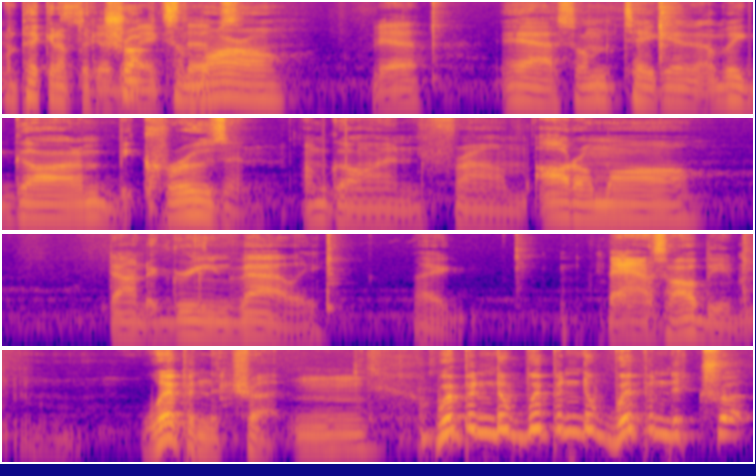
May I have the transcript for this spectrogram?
I'm picking up the good to truck steps. tomorrow. Yeah. Yeah, so I'm taking. I'll be gone. I'm gonna be cruising. I'm going from Auto Mall down to Green Valley, like, bam. So I'll be whipping the truck, whipping the whipping the whipping the truck,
